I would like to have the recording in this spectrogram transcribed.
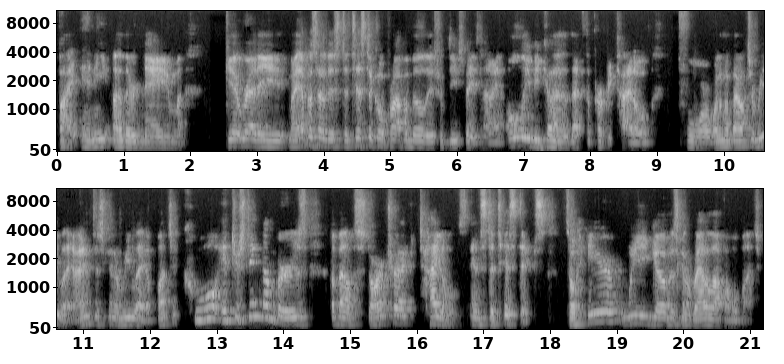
by any other name. Get ready. My episode is Statistical Probabilities from Deep Space Nine, only because that's the perfect title for what I'm about to relay. I am just going to relay a bunch of cool, interesting numbers about Star Trek titles and statistics. So here we go. I'm just going to rattle off a whole bunch.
